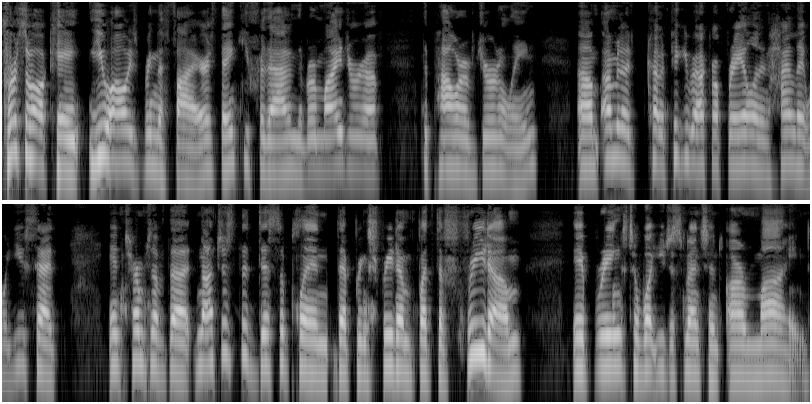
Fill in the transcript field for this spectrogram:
First of all, Kate, you always bring the fire. Thank you for that, and the reminder of the power of journaling. Um, I'm going to kind of piggyback off Raylan and highlight what you said in terms of the not just the discipline that brings freedom, but the freedom it brings to what you just mentioned, our mind.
